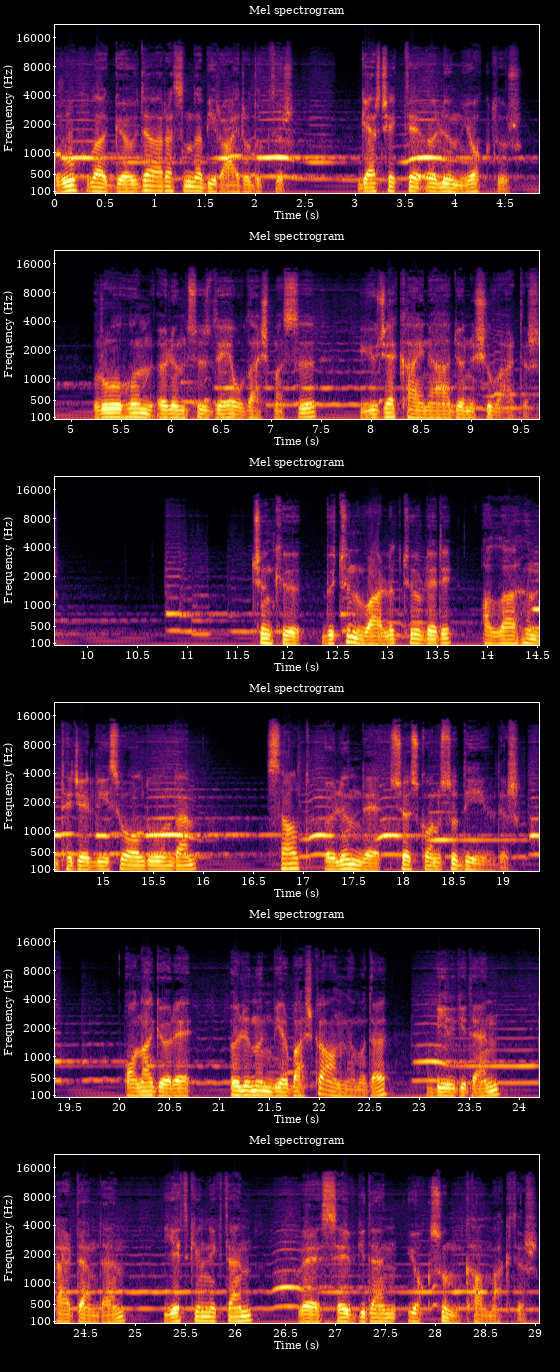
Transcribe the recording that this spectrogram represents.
ruhla gövde arasında bir ayrılıktır. Gerçekte ölüm yoktur. Ruhun ölümsüzlüğe ulaşması, yüce kaynağa dönüşü vardır. Çünkü bütün varlık türleri Allah'ın tecellisi olduğundan, salt ölüm de söz konusu değildir. Ona göre ölümün bir başka anlamı da bilgiden, erdemden, yetkinlikten ve sevgiden yoksun kalmaktır.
